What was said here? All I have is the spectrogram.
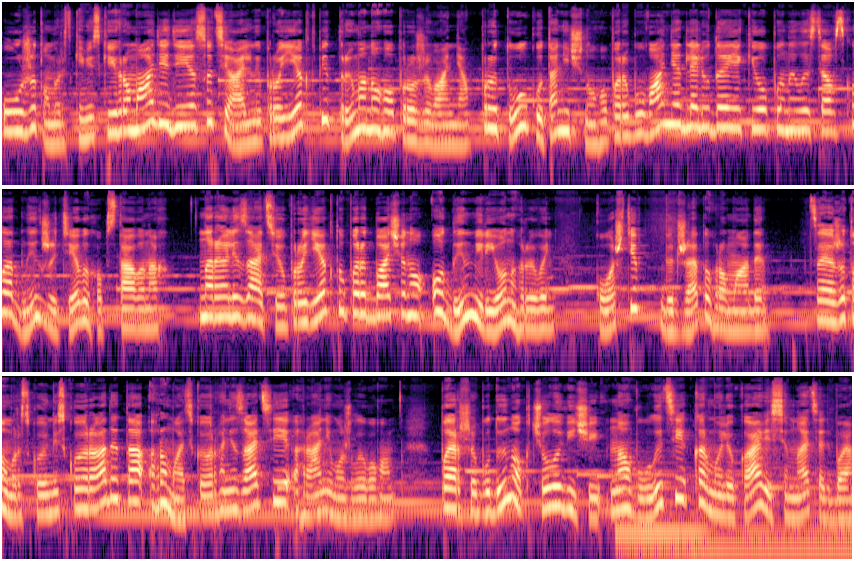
У Житомирській міській громаді діє соціальний проєкт підтриманого проживання, притулку та нічного перебування для людей, які опинилися в складних життєвих обставинах. На реалізацію проєкту передбачено 1 мільйон гривень коштів бюджету громади. Це Житомирської міської ради та громадської організації Грані можливого. Перший будинок чоловічий на вулиці Кармелюка, 18Б.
